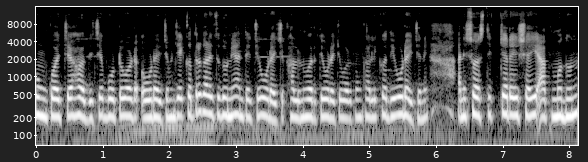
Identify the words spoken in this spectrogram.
कुंकवाचे हळदीचे बोटं ओढ ओढायचे. म्हणजे एकत्र करायचे दोन्ही आणि त्याचे ओढायचे. खालून वरती ओढायचे वरतून खाली कधी ओढायचे नाही. आणि स्वस्तिकच्या रेषाही आतमधून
